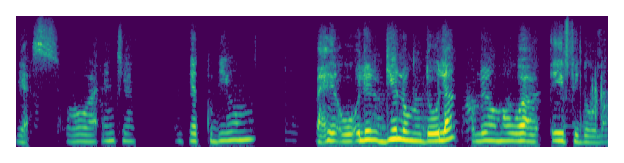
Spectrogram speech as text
يس وهو أنت أنت تقضيهم وقولي له لهم دول قولي لهم هو إيه في دول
